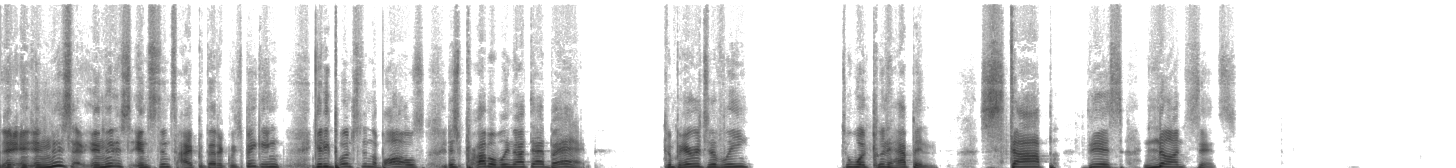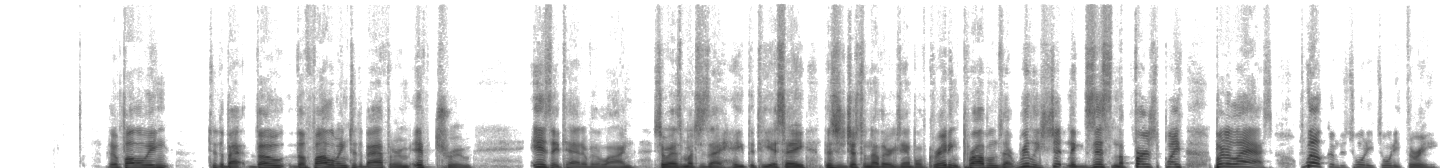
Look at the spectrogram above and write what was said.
In, in this in this instance, hypothetically speaking, getting punched in the balls is probably not that bad comparatively to what could happen. Stop this nonsense. The following to the bath, though the following to the bathroom, if true, is a tad over the line. So, as much as I hate the TSA, this is just another example of creating problems that really shouldn't exist in the first place. But alas, welcome to 2023.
